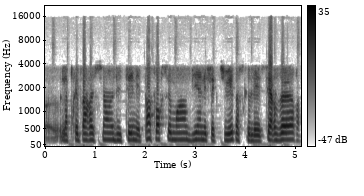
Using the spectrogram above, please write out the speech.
Euh, la préparation du thé n'est pas forcément bien effectuée parce que les serveurs,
